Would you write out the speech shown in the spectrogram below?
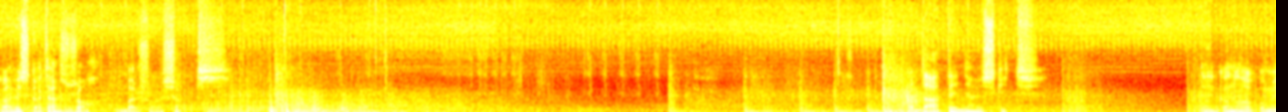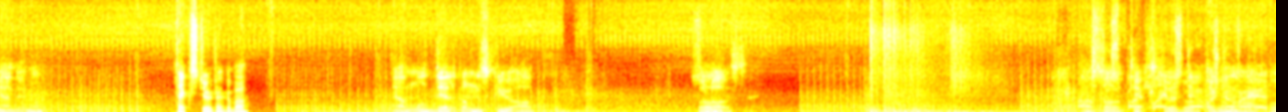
Jeg husker ikke, jeg så se. Bare se kjapt. Og det er den, jeg husker ikke. Den kan du ha på medium. da. Texture tenker jeg på. Ja, modell kan du skru av på Sånn. laveste. Og så Hostile spy plane texture quality established kan du ha overhead. på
